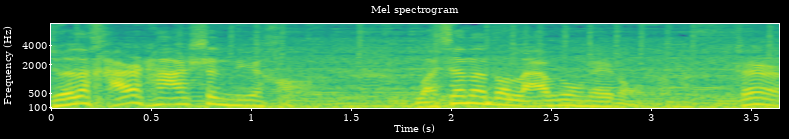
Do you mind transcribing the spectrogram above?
觉得还是他身体好，我现在都来不动这种了，真是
